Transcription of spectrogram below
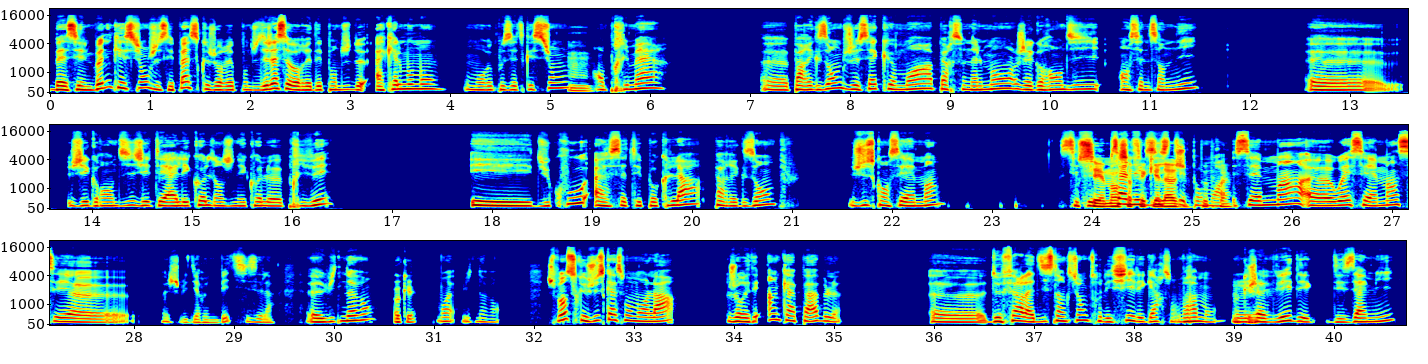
Ben, c'est une bonne question. Je sais pas ce que j'aurais répondu. Déjà, ça aurait dépendu de à quel moment on m'aurait posé cette question? Mhm. En primaire, Euh, par exemple, je sais que moi, personnellement, j'ai grandi en Seine-Saint-Denis. Euh, j'ai grandi, j'étais à l'école dans une école euh, privée. Et du coup, à cette époque-là, par exemple, jusqu'en CM1, c'était CM1, ça fait quel âge, à pour peu moi. près CM1, euh, ouais, CM1, c'est. euh, je vais dire une bêtise là. Euh, 8-9 ans Ok. Ouais, 8-9 ans. Je pense que jusqu'à ce moment-là, j'aurais été incapable de faire la distinction entre les filles et les garçons. Vraiment. J'avais des, des amis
